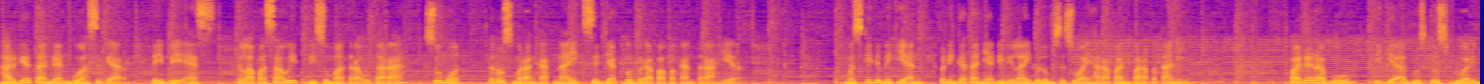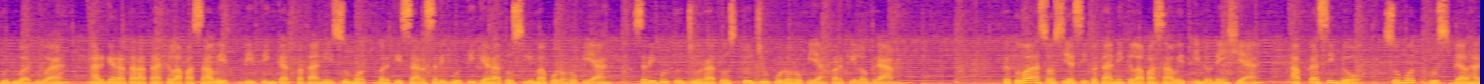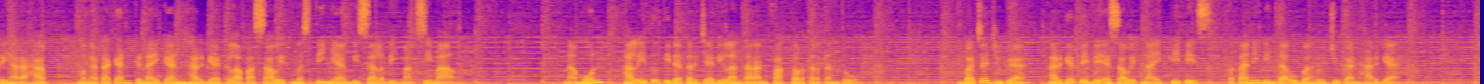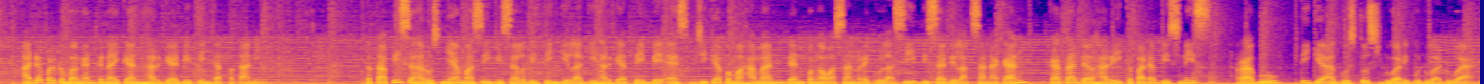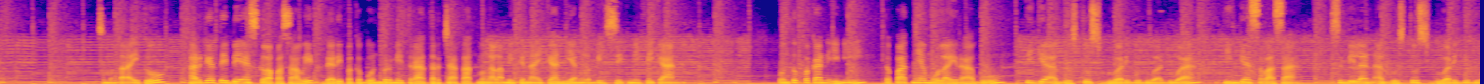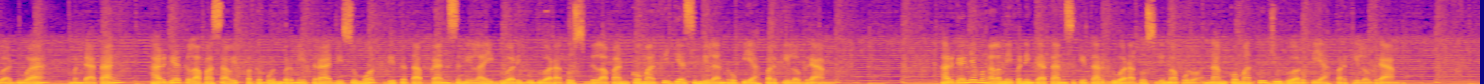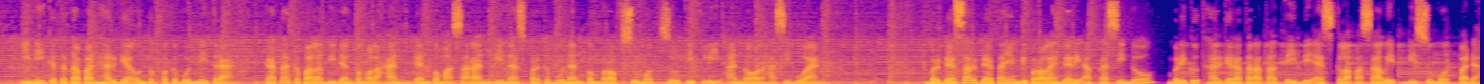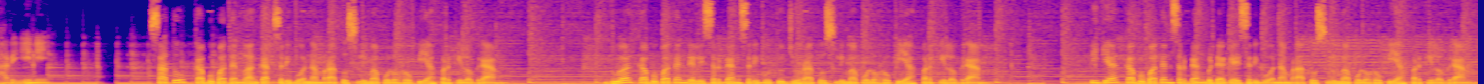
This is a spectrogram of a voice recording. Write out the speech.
Harga tandan buah segar, TBS, kelapa sawit di Sumatera Utara, Sumut, terus merangkak naik sejak beberapa pekan terakhir. Meski demikian, peningkatannya dinilai belum sesuai harapan para petani. Pada Rabu, 3 Agustus 2022, harga rata-rata kelapa sawit di tingkat petani Sumut berkisar Rp1.350, Rp1.770 per kilogram. Ketua Asosiasi Petani Kelapa Sawit Indonesia, Apkasindo, Sumut Gus Dalhari Harahap, mengatakan kenaikan harga kelapa sawit mestinya bisa lebih maksimal. Namun, hal itu tidak terjadi lantaran faktor tertentu. Baca juga, harga TBS sawit naik tipis, petani minta ubah rujukan harga. Ada perkembangan kenaikan harga di tingkat petani. Tetapi seharusnya masih bisa lebih tinggi lagi harga TBS jika pemahaman dan pengawasan regulasi bisa dilaksanakan, kata Dalhari kepada bisnis, Rabu, 3 Agustus 2022. Sementara itu, harga TBS kelapa sawit dari pekebun bermitra tercatat mengalami kenaikan yang lebih signifikan. Untuk pekan ini, tepatnya mulai Rabu, 3 Agustus 2022, hingga Selasa, 9 Agustus 2022, mendatang, Harga kelapa sawit pekebun bermitra di Sumut ditetapkan senilai Rp2.208,39 per kilogram. Harganya mengalami peningkatan sekitar Rp256,72 per kilogram. Ini ketetapan harga untuk pekebun mitra, kata Kepala Bidang Pengolahan dan Pemasaran Dinas Perkebunan Pemprov Sumut Zulkifli Anor Hasibuan. Berdasar data yang diperoleh dari Apkasindo, berikut harga rata-rata TBS kelapa sawit di Sumut pada hari ini. 1. Kabupaten Langkat Rp1.650 per kilogram. 2. Kabupaten Deli Serdang Rp1.750 per kilogram. 3. Kabupaten Serdang Bedagai Rp1.650 per kilogram.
